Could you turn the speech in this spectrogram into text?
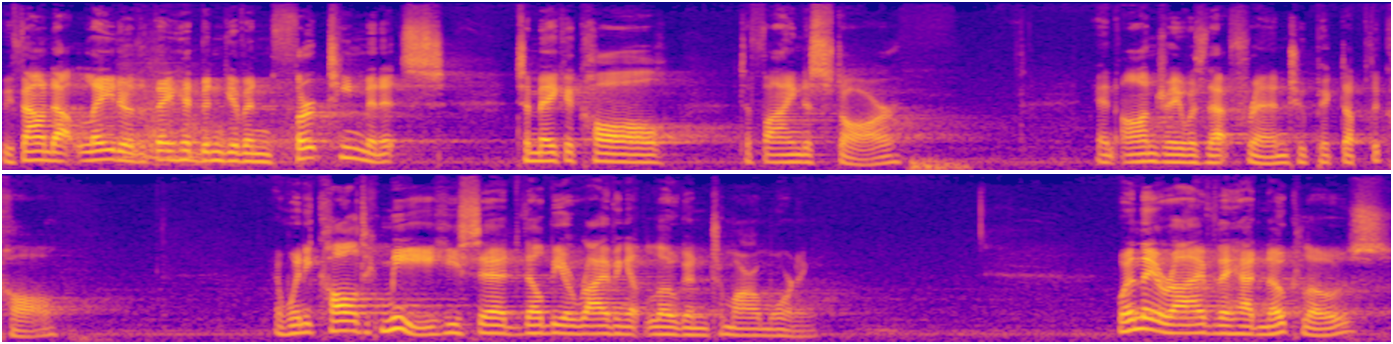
We found out later that they had been given 13 minutes to make a call to find a star and Andre was that friend who picked up the call. And when he called me, he said, They'll be arriving at Logan tomorrow morning. When they arrived, they had no clothes.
